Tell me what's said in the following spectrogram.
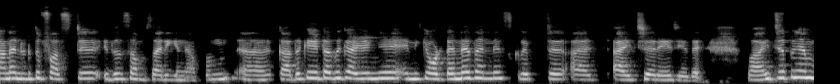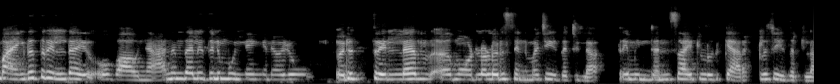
ആണ് എന്റെ അടുത്ത് ഫസ്റ്റ് ഇത് സംസാരിക്കുന്നത് അപ്പം കഥ കേട്ടത് കഴിഞ്ഞ് എനിക്ക് ഉടനെ തന്നെ സ്ക്രിപ്റ്റ് അയച്ചു തരികയാണ് ചെയ്തത് വായിച്ചപ്പോൾ ഞാൻ ഭയങ്കര ത്രില്ഡായി ഓ വാവ് ഞാൻ എന്തായാലും ഇതിനു മുന്നേ ഇങ്ങനെ ഒരു ഒരു ത്രില്ലർ മോഡലുള്ള ഒരു സിനിമ ചെയ്തിട്ടില്ല. ഇത്രയും ഇന്റൻസ് ആയിട്ടുള്ള ഒരു ക്യാരക്ടർ ചെയ്തിട്ടില്ല.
